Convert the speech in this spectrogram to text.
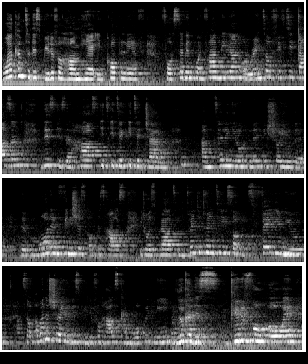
Welcome to this beautiful home here in Copperleaf for 7.5 million or rental 50,000. This is a house, it's, it's, a, it's a gem. I'm telling you, let me show you the, the modern finishes of this house. It was built in 2020, so it's fairly new. So I want to show you this beautiful house. Come walk with me. Look at this beautiful hallway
